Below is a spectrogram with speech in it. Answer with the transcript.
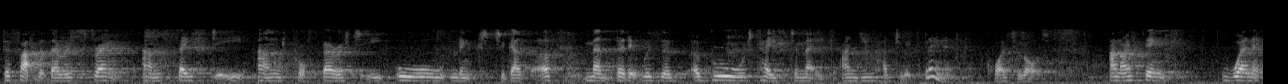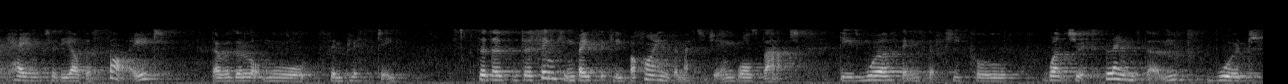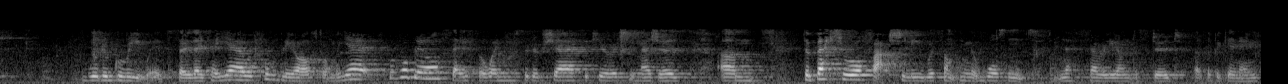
The fact that there is strength and safety and prosperity all linked together meant that it was a, a broad case to make, and you had to explain it quite a lot. And I think when it came to the other side, there was a lot more simplicity. So the, the thinking basically behind the messaging was that these were things that people, once you explained them, would would agree with. So they'd say, yeah, we probably are stronger. Yeah, we probably are safer when you sort of share security measures. Um, the better off actually was something that wasn't necessarily understood at the beginning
